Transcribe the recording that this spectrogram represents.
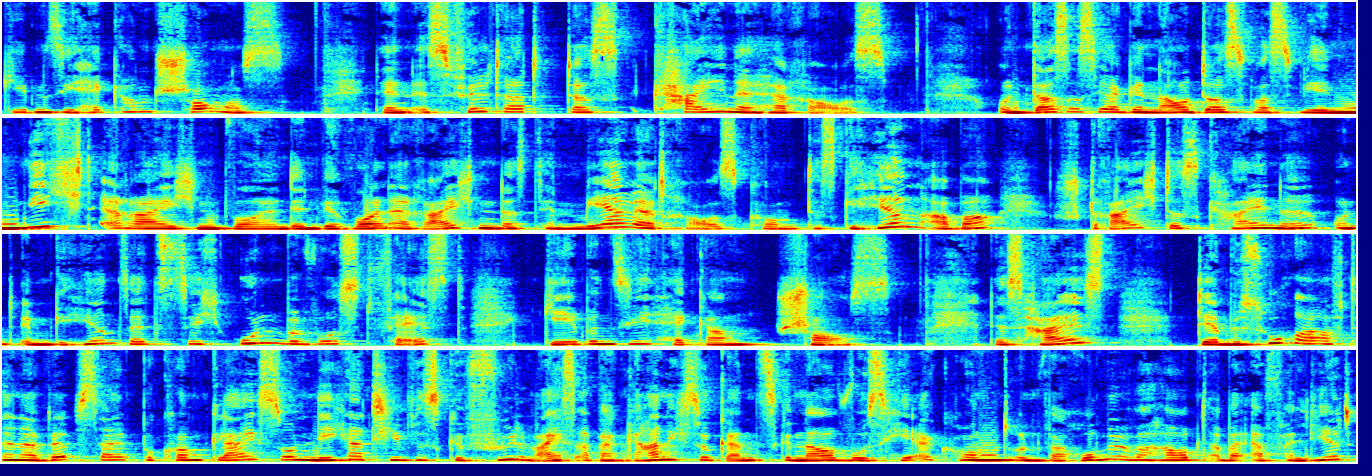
geben Sie Hackern Chance, denn es filtert das keine heraus. Und das ist ja genau das, was wir nicht erreichen wollen, denn wir wollen erreichen, dass der Mehrwert rauskommt. Das Gehirn aber streicht das keine und im Gehirn setzt sich unbewusst fest, geben Sie Hackern Chance. Das heißt, der Besucher auf deiner Website bekommt gleich so ein negatives Gefühl, weiß aber gar nicht so ganz genau, wo es herkommt und warum überhaupt, aber er verliert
